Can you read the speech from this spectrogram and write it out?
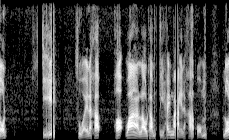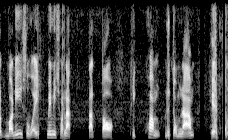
รถสีสวยนะครับ เพราะว่าเราทำสีให้ใหม่นะครับผมรถบอดี้สวยไม่มีชนหนักตัดต่อพลิกคว่ำหรือจมน้ำเหตุผล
